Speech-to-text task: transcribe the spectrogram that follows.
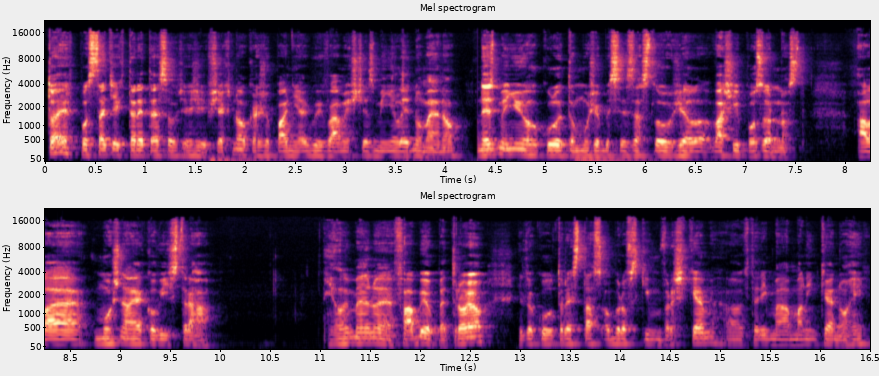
To je v podstatě k tady té soutěži všechno, každopádně jak bych vám ještě zmínil jedno jméno. Nezmiňuji ho kvůli tomu, že by si zasloužil vaši pozornost, ale možná jako výstraha. Jeho jméno je Fabio Petrojo, je to kulturista s obrovským vrškem, eh, který má malinké nohy.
